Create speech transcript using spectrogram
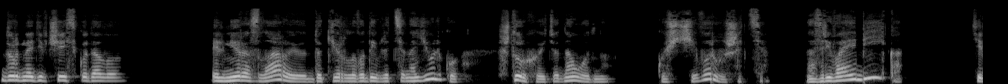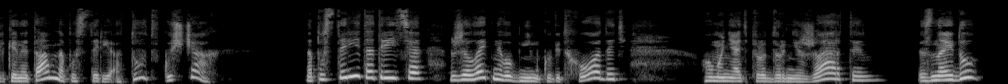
дурне дівчисько дало. Ельміра з Ларою докірливо дивляться на Юльку, штурхають одна одну. Кущі ворушаться. Назріває бійка. Тільки не там, на пустирі, а тут, в кущах. На пустирі та трійця вже ледь не в обнімку відходить, гомонять про дурні жарти. Знайду,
